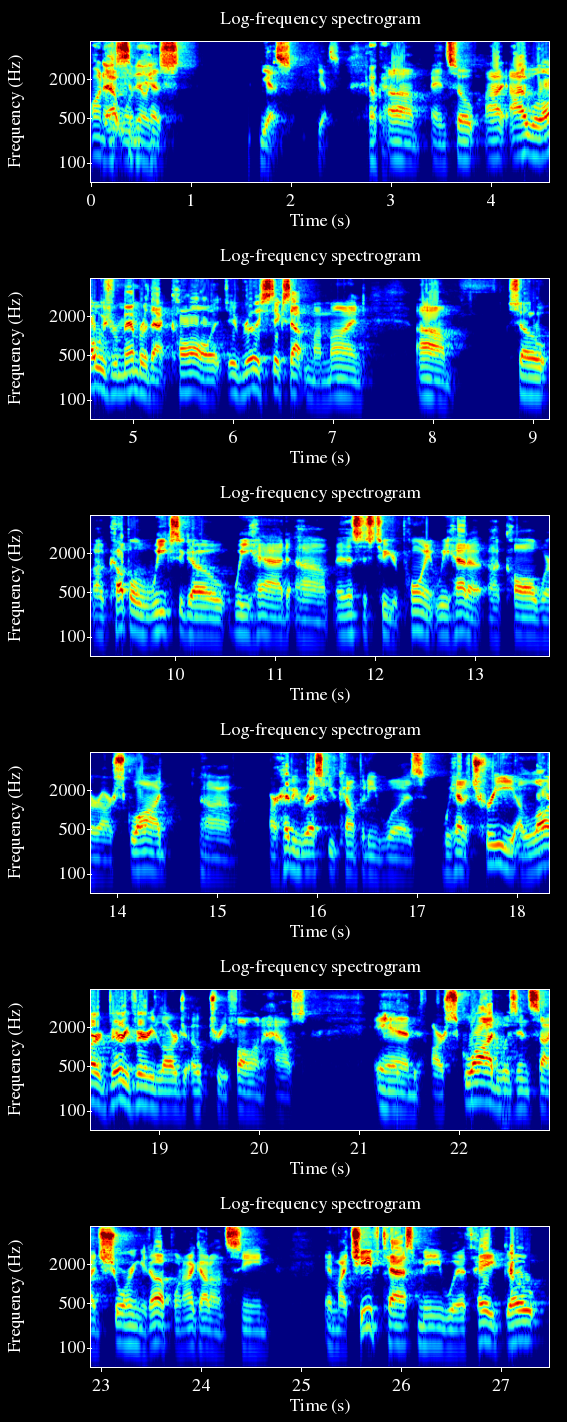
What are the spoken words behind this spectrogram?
on that one has yes, yes, okay. Um, and so I, I, will always remember that call. It, it really sticks out in my mind. Um, so a couple of weeks ago, we had, uh, and this is to your point, we had a, a call where our squad uh, our heavy rescue company was we had a tree, a large, very, very large oak tree fall on a house. And our squad was inside shoring it up when I got on scene. And my chief tasked me with, hey, go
